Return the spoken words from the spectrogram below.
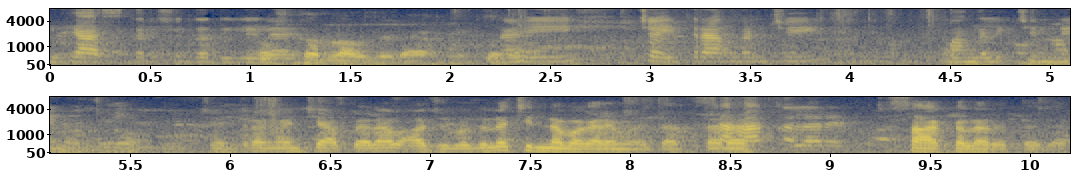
इथे अस्तर सुद्धा दिलेलं आहे. अस्तर लावलेलं आहे. बरं. ही चैत्रांगणची मांगलिक चिन्हे. लावली चैत्रंगांची आपल्याला आजूबाजूला चिन्ह बघायला मिळतात. तर सहा कलर आहेत. सहा कलर आहेत त्याच्यात.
